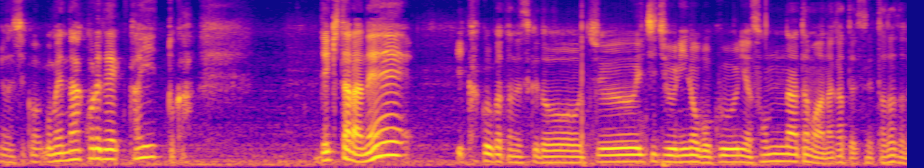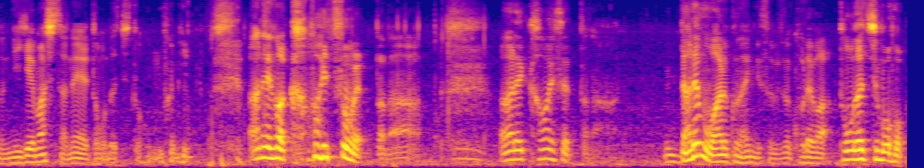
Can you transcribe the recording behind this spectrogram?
私ごめんな、これで買いとか、できたらね、かっこよかったんですけど、11、12の僕にはそんな頭はなかったですね。ただただ逃げましたね、友達と、ほんまに。あれはかわいそうやったな。あれかわいそうやったな。誰も悪くないんですよ、別にこれは。友達も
